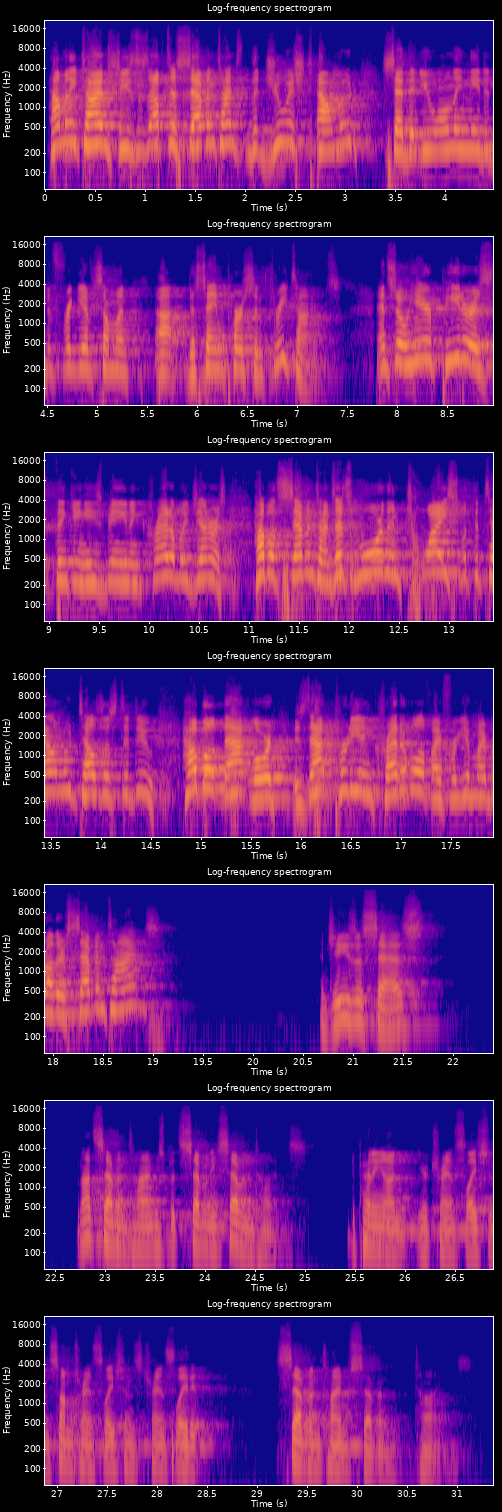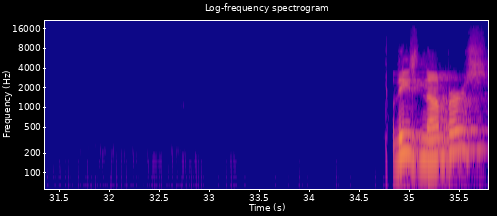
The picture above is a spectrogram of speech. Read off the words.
How many times, Jesus? Up to seven times? The Jewish Talmud said that you only needed to forgive someone, uh, the same person, three times. And so here Peter is thinking he's being incredibly generous. How about seven times? That's more than twice what the Talmud tells us to do. How about that, Lord? Is that pretty incredible if I forgive my brother seven times? And Jesus says, not seven times, but 77 times, depending on your translation. Some translations translate it seven times seven times. These numbers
